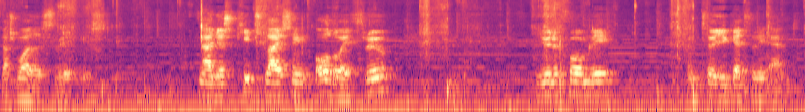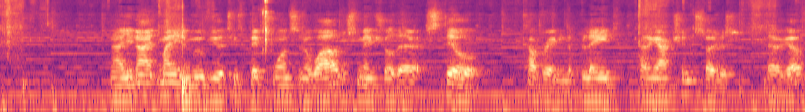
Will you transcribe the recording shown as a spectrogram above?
That's why there's three of these. Now just keep slicing all the way through, uniformly, until you get to the end. Now you might need to move your toothpicks once in a while, just to make sure they're still covering the blade cutting action. So just, there we go.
